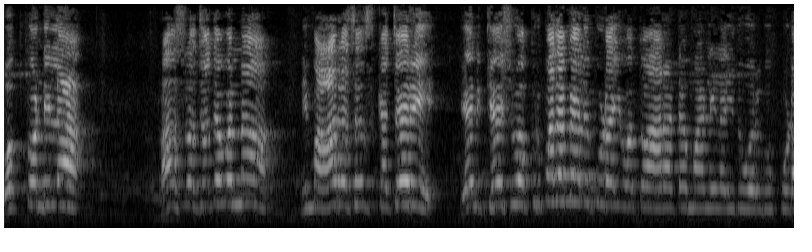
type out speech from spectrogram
ಒಪ್ಕೊಂಡಿಲ್ಲ. ರಾಷ್ಟ್ರ ಧ್ವಜವನ್ನ ನಿಮ್ಮ ಆರ್ ಎಸ್ ಎಸ್ ಕಚೇರಿ ಏನು ಕೇಶವ ಕೃಪದ ಮೇಲೂ ಕೂಡ ಇವತ್ತು ಹಾರಾಟ ಮಾಡಲಿಲ್ಲ ಇದುವರೆಗೂ ಕೂಡ.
